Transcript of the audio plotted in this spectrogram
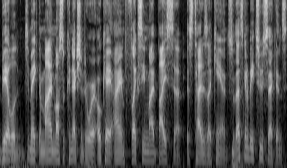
be able to make the mind muscle connection to where okay i am flexing my bicep as tight as i can. So that's going to be two seconds.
